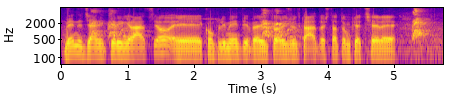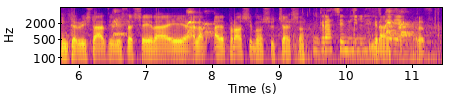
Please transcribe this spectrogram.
Bene Gianni, ti ringrazio e complimenti per il tuo risultato, è stato un piacere intervistarti questa sera e alla, al prossimo successo. Grazie mille. Grazie. grazie.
